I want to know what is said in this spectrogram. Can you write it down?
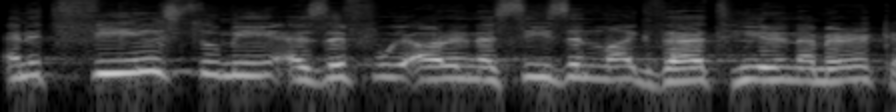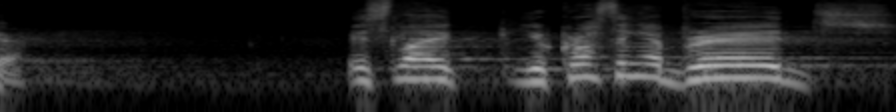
and it feels to me as if we are in a season like that here in America. It's like you're crossing a bridge,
